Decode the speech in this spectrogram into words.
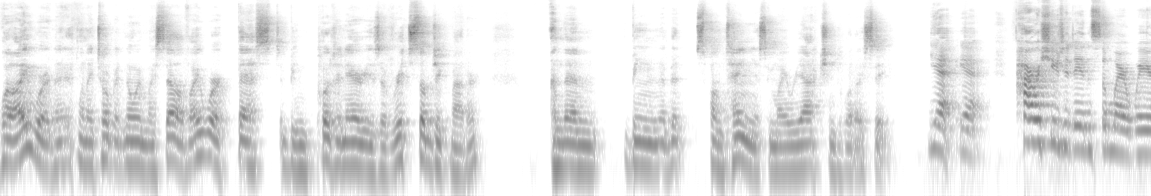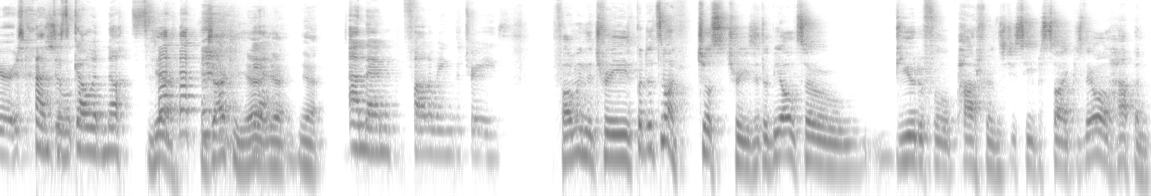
what I work when I talk about knowing myself, I work best in being put in areas of rich subject matter, and then being a bit spontaneous in my reaction to what I see. Yeah, yeah. Parachuted in somewhere weird and So- just going nuts. Yeah, exactly. Yeah, Yeah. yeah, yeah, And then following the trees. Following the trees, but it's not just trees. It'll be also beautiful patterns you see beside, because they all happen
